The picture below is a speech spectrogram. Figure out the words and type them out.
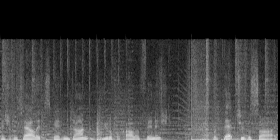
As you can tell, it's getting done. Beautiful color, finished. Put that to the side.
